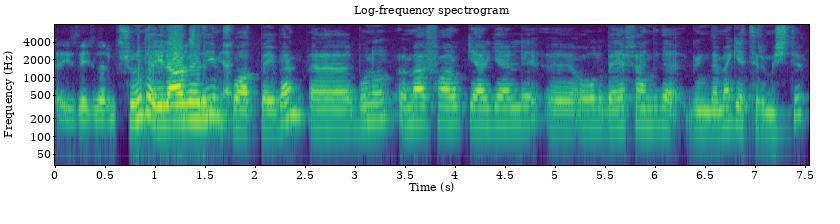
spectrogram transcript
e, izleyicilerimiz. Şunu da ilave edeyim yani. Fuat Bey ben. Ee, bunu Ömer Faruk Gergerli e, oğlu beyefendi de gündeme getirmişti.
